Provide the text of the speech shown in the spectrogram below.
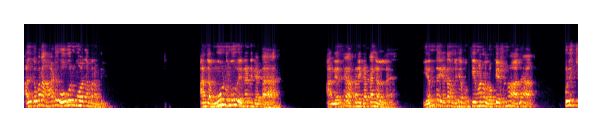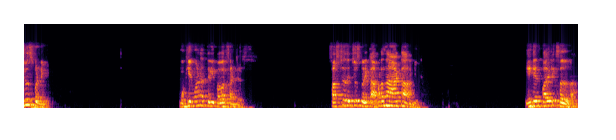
அதுக்கப்புறம் ஆடு ஒவ்வொரு மூவா தான் பண்ண முடியும். அந்த மூணு மூவ் என்னன்னு கேட்டா அங்க இருக்கிற அத்தனை கட்டங்கள்ல எந்த இடம் மிக முக்கியமான லொகேஷனோ அதை புலி சூஸ் பண்ணிக்கும் முக்கியமான த்ரீ பவர் சென்டர்ஸ் ஃபர்ஸ்ட் அதை சூஸ் பண்ணிட்டு அப்புறம் தான் ஆட்டம் ஆரம்பிக்கும். இந்தியன் பாலிடிக்ஸ் அதுதான்.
